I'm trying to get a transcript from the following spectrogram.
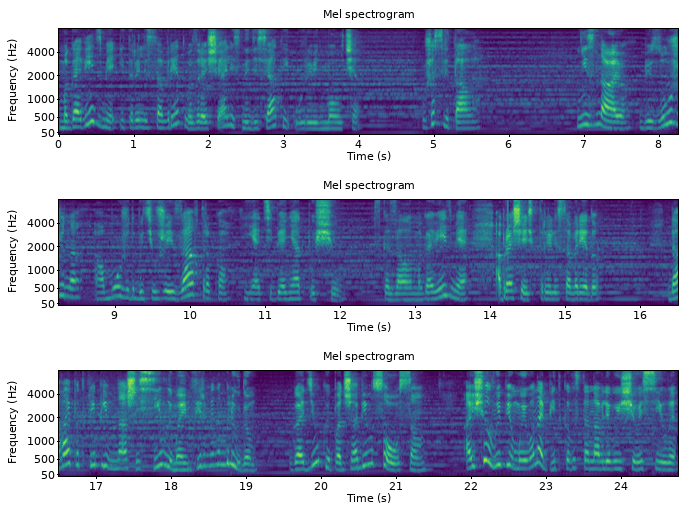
Маговедьме и Трелисовред возвращались на десятый уровень молча. Уже светало. «Не знаю, без ужина, а может быть уже и завтрака, я тебя не отпущу», сказала Маговедьме, обращаясь к Трелисовреду. «Давай подкрепим наши силы моим фирменным блюдом – гадюкой под жабьим соусом», а еще выпьем моего напитка, восстанавливающего силы.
